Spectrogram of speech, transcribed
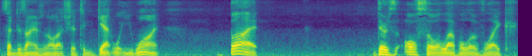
set designers and all that shit to get what you want. But there's also a level of like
